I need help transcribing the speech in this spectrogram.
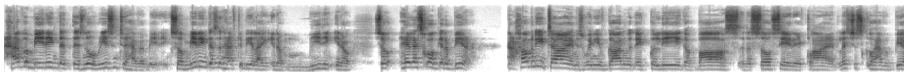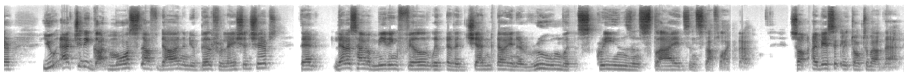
have a meeting that there's no reason to have a meeting. So meeting doesn't have to be like in a meeting, you know. So hey, let's go get a beer. Now, how many times when you've gone with a colleague, a boss, an associate, a client, let's just go have a beer, you actually got more stuff done and you built relationships then let us have a meeting filled with an agenda in a room with screens and slides and stuff like that. So I basically talked about that.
